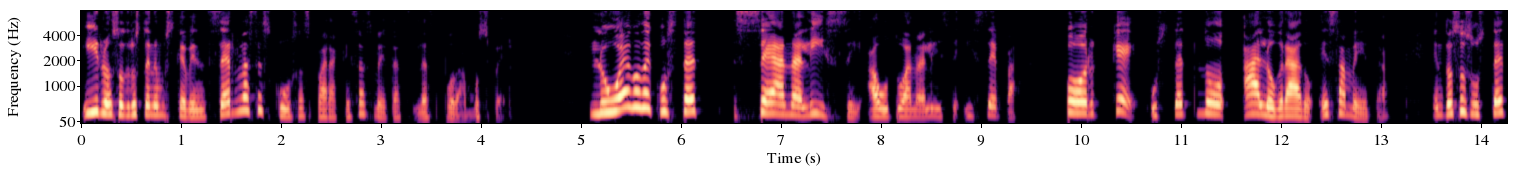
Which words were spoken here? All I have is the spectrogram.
Y nosotros tenemos que vencer las excusas para que esas metas las podamos ver. Luego de que usted se analice, autoanalice y sepa por qué usted no ha logrado esa meta, entonces usted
